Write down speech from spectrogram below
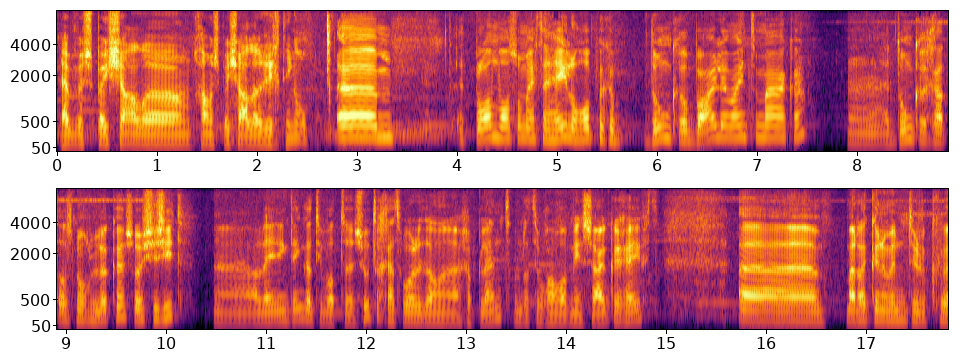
hebben we speciale, gaan we een speciale richting op? Um, het plan was om echt een hele hoppige donkere barleywijn te maken. het donkere gaat alsnog lukken, zoals je ziet. alleen ik denk dat hij wat zoeter gaat worden dan gepland. Omdat hij gewoon wat meer suiker heeft. Uh, maar dan kunnen we natuurlijk uh,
